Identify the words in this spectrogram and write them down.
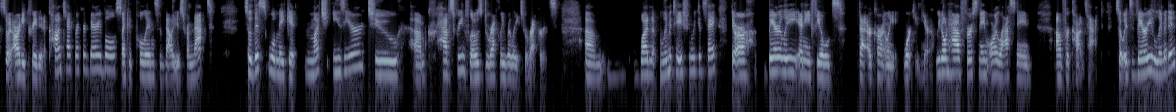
So I already created a contact record variable, so I could pull in some values from that. So this will make it much easier to um, have screen flows directly relate to records. Um, one limitation we could say, there are barely any fields that are currently working here. We don't have first name or last name um, for contact. So it's very limited,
